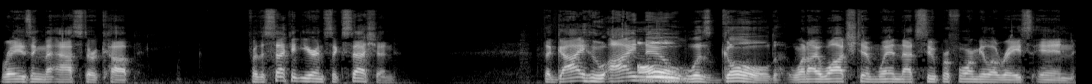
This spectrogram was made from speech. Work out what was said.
raising the Astor Cup for the second year in succession. The guy who I knew Oh. was gold when I watched him win that Super Formula race in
